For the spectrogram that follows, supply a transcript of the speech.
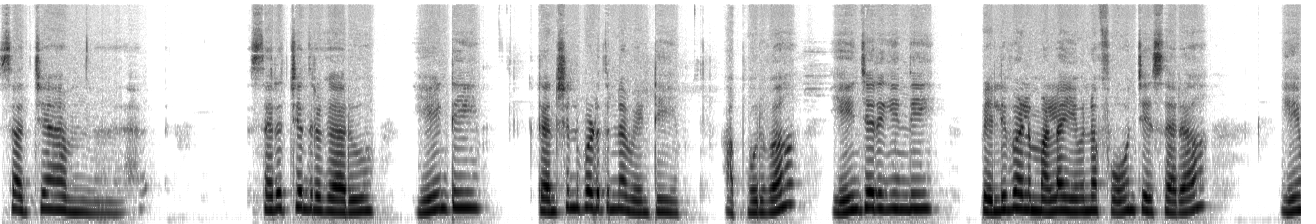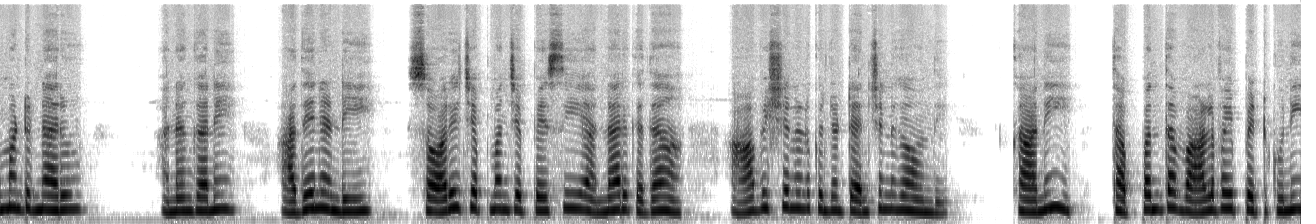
సత్య శరత్చంద్ర గారు ఏంటి? టెన్షన్ పడుతున్నావేంటి? అపూర్వ ఏం జరిగింది? పెళ్ళి వాళ్ళు మళ్ళీ ఏమైనా ఫోన్ చేశారా? ఏమంటున్నారు? అనగానే అదేనండి. సారీ చెప్పమని చెప్పేసి అన్నారు కదా ఆ విషయంలో కొంచెం టెన్షన్గా ఉంది. కానీ తప్పంతా వాళ్ళ వైపు పెట్టుకుని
